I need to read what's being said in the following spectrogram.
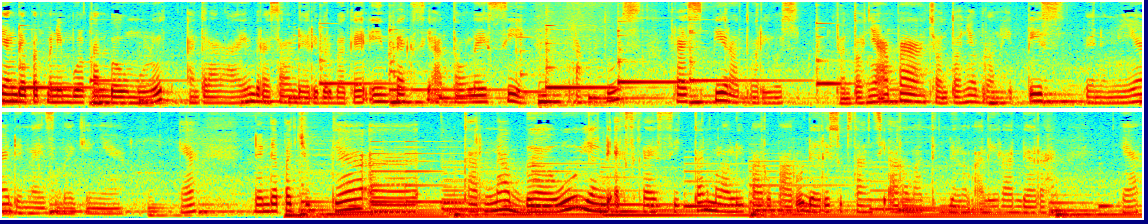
yang dapat menimbulkan bau mulut antara lain berasal dari berbagai infeksi atau lesi traktus respiratorius. Contohnya apa? Contohnya bronkitis, pneumonia dan lain sebagainya. Ya. Dan dapat juga uh, karena bau yang diekskresikan melalui paru-paru dari substansi aromatik dalam aliran darah. Ya.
